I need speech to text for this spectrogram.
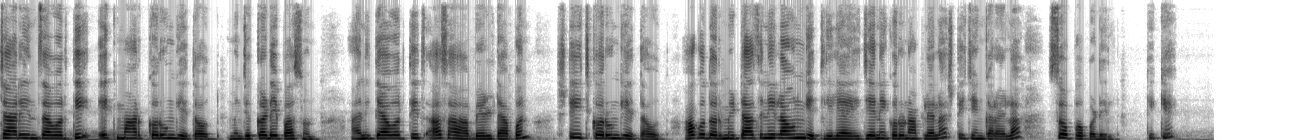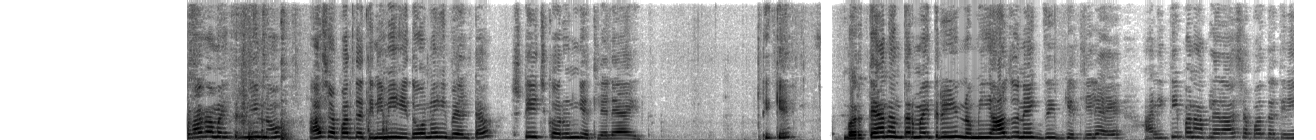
चार इंचावरती एक मार्क करून घेत आहोत म्हणजे कडेपासून. आणि त्यावरतीच असा हा बेल्ट आपण स्टिच करून घेत आहोत. अगोदर मी टाचणी लावून घेतलेली आहे जेणेकरून आपल्याला स्टिचिंग करायला सोपं पडेल. ठीक आहे? बघा मैत्रिणींनो अशा पद्धतीने मी ही दोनही बेल्ट स्टिच करून घेतलेले आहेत. ठीक आहे? बरं त्यानंतर मैत्रिणींनो मी अजून एक झीप घेतलेली आहे आणि ती पण आपल्याला अशा पद्धतीने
